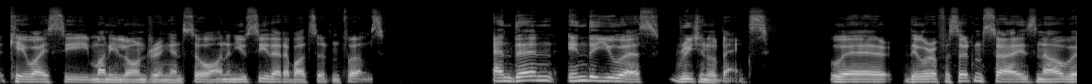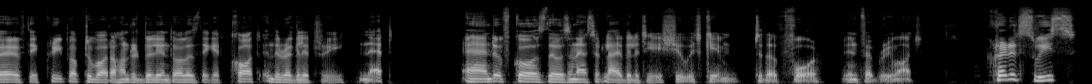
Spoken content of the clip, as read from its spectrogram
KYC, money laundering, and so on? And you see that about certain firms. And then in the US, regional banks, where they were of a certain size now, where if they creep up to about $100 billion, they get caught in the regulatory net. And of course, there was an asset liability issue which came to the fore in February, March. Credit Suisse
